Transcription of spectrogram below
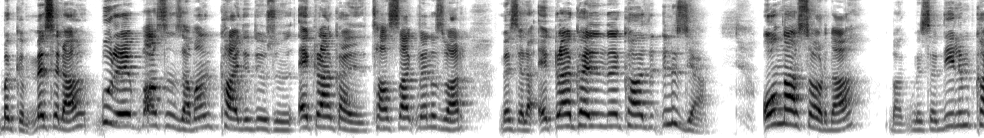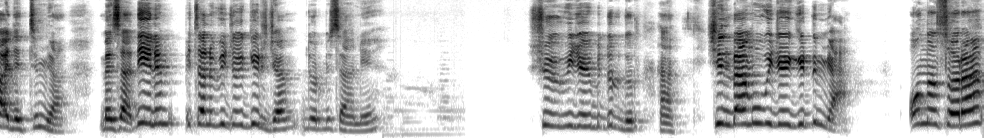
Bakın mesela buraya bastığınız zaman kaydediyorsunuz. Ekran kaydı taslaklarınız var. Mesela ekran kaydını kaydettiniz ya. Ondan sonra da bak mesela diyelim kaydettim ya. Mesela diyelim bir tane videoya gireceğim. Dur bir saniye. Şu videoyu bir durdur. Ha. Şimdi ben bu videoya girdim ya. Ondan sonra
